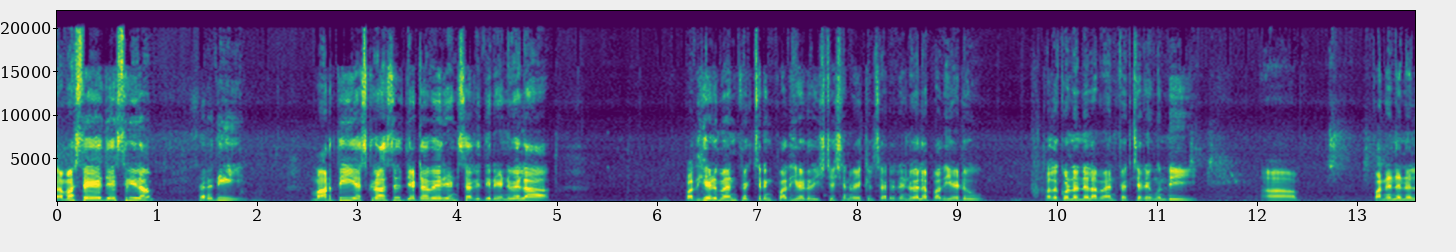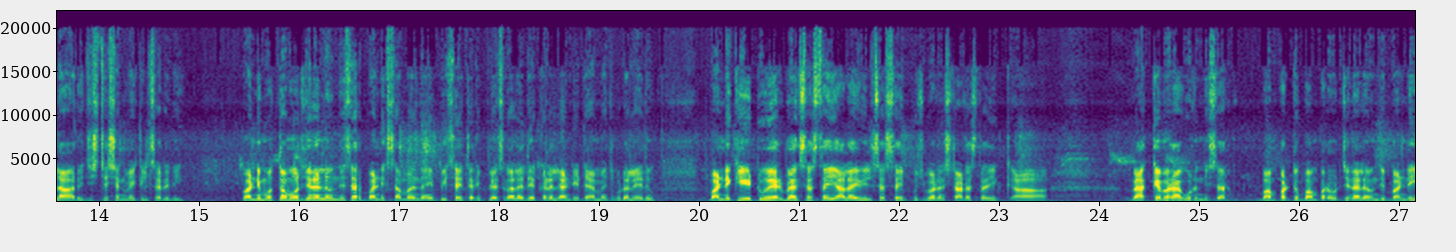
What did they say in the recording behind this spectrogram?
నమస్తే జై శ్రీరామ్. సార్ ఇది Maruti S cross Zeta variant sir ఇది రెండు వేల పదిహేడు మ్యానుఫ్యాక్చరింగ్ పదిహేడు రిజిస్ట్రేషన్ వెహికల్ సార్ రెండు వేల పదిహేడు పదకొండు నెల మ్యానుఫ్యాక్చరింగ్ ఉంది. పన్నెండు నెల రిజిస్ట్రేషన్ వెహికల్ సార్ ఇది బండి మొత్తం ఒరిజినల్ ఉంది సార్. బండికి సంబంధించిన ఐపీస్ అయితే రిప్లేస్ కాలేదు. ఎక్కడ ఎలాంటి డ్యామేజ్ కూడా లేదు. బండికి టూ ఇయర్ బ్యాగ్స్ వస్తాయి. అలా వీల్స్ వస్తాయి. పుష్ బటన్ స్టార్ట్ వస్తుంది బ్యాక్ కెమెరా కూడా ఉంది సార్. బంపర్ టు బంపర్ ఒరిజినలే ఉంది. బండి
